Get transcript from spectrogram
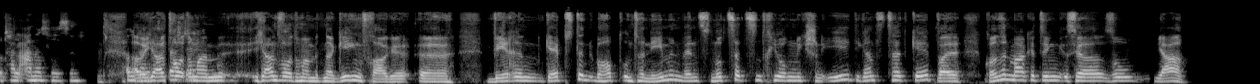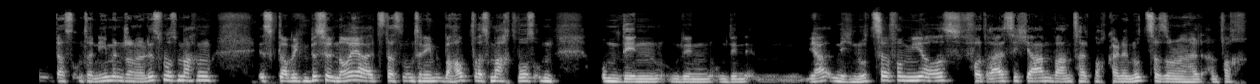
total ahnungslos sind. Also Aber ich antworte, mal, ich antworte mal mit einer Gegenfrage. Äh, wären, gäbe es denn überhaupt Unternehmen, wenn es Nutzerzentrierung nicht schon eh die ganze Zeit gäbe? Weil Content Marketing ist ja so, ja, das Unternehmen Journalismus machen, ist, glaube ich, ein bisschen neuer, als dass ein Unternehmen überhaupt was macht, wo es um, um den, um den, um den, ja, nicht Nutzer von mir aus. Vor 30 Jahren waren es halt noch keine Nutzer, sondern halt einfach,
